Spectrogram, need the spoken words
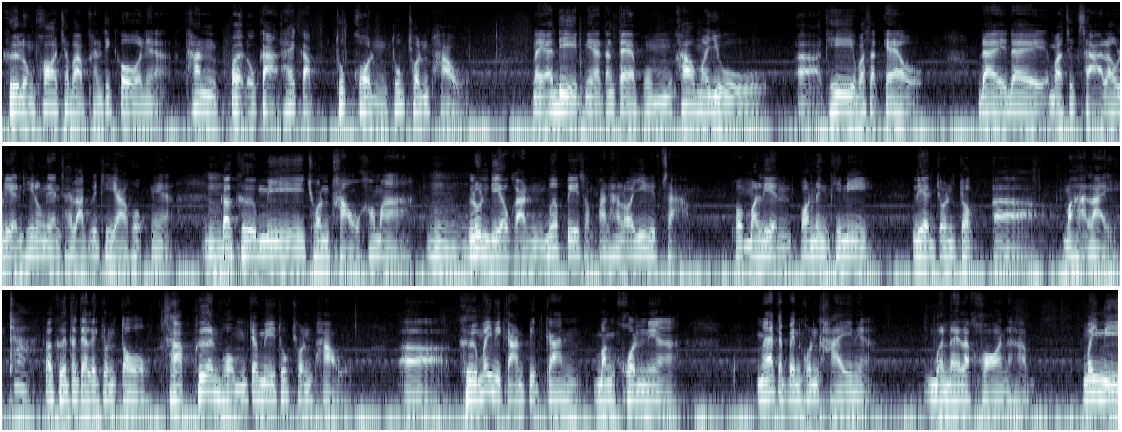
คือหลวงพ่อฉบับขันติโกเนี่ยท่านเปิดโอกาสให้กับทุกคนทุกชนเผ่า ในอดีตเนี่ยตั้งแต่ผมเข้ามาอยู่อ่าที่วัดสักแก้วได้ได้มาศึกษาเล่าเรียนที่โรงเรียนไทยรัฐวิทยา 6 เนี่ยอืมก็คือมีชนเผ่าเข้ามาอืมรุ่นเดียวกันเมื่อปี 2523 ผมมาเรียนป .1 ที่นี่ เรียนจนจบเอ่อมหาลัย ค่ะก็คือตั้งแต่เล็กจนโต ครับ เพื่อนผมจะมีทุกชนเผ่าเอ่อคือไม่มีการปิดกั้น บางคนเนี่ยแม้จะเป็นคนไทยเนี่ยเหมือนในละครนะครับ ไม่มี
